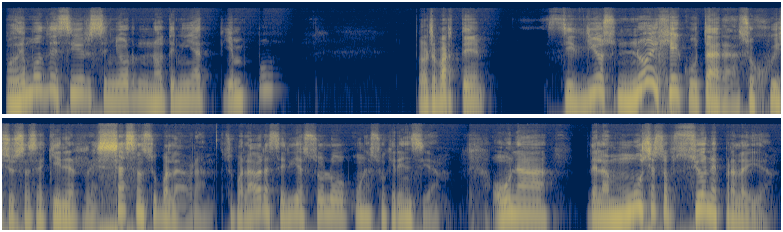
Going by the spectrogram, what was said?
¿Podemos decir, Señor, no tenía tiempo? Por otra parte, si Dios no ejecutara sus juicios hacia quienes rechazan su palabra, su palabra sería solo una sugerencia o una de las muchas opciones para la vida.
